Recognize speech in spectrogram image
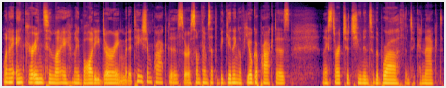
when I anchor into my my body during meditation practice or sometimes at the beginning of yoga practice and I start to tune into the breath and to connect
